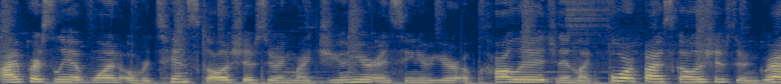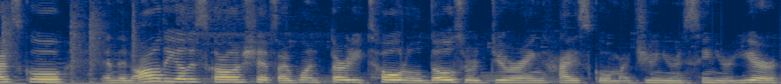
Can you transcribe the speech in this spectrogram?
I personally have won over 10 scholarships during my junior and senior year of college, then like four or five scholarships during grad school, and then all the other scholarships, I won 30 total. Those were during high school, my junior and senior year.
